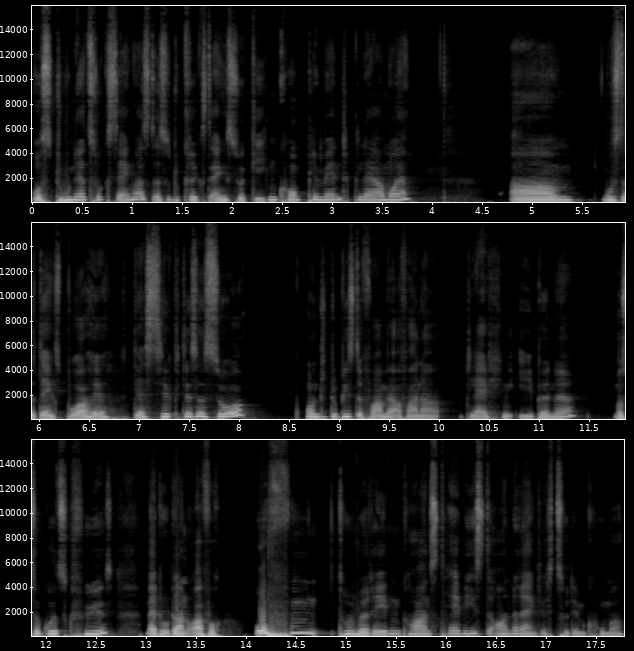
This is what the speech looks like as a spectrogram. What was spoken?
was du nicht so gesehen hast. Also du kriegst eigentlich so ein Gegenkompliment gleich einmal, ähm, wo du denkst, boah, hey, der sieht das ja so und du bist auf einmal auf einer gleichen Ebene, was ein gutes Gefühl ist, weil du dann einfach offen drüber reden kannst, hey, wie ist der andere eigentlich zu dem Kummer?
